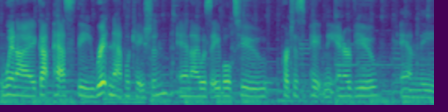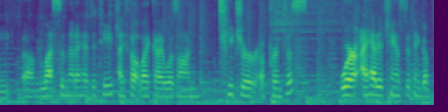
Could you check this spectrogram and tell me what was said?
When I got past the written application and I was able to participate in the interview and the um, lesson that I had to teach, I felt like I was on Teacher Apprentice, where I had a chance to think of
